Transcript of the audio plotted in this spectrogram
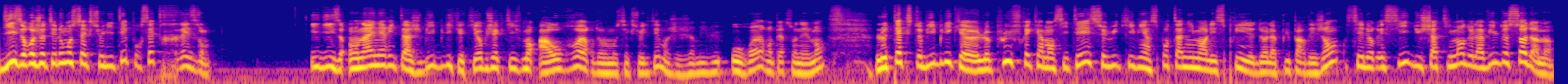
disent rejeter l'homosexualité pour cette raison. Ils disent on a un héritage biblique qui objectivement a horreur de l'homosexualité. Moi, j'ai jamais vu horreur hein, personnellement. Le texte biblique euh, le plus fréquemment cité, celui qui vient spontanément à l'esprit de la plupart des gens, c'est le récit du châtiment de la ville de Sodome.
